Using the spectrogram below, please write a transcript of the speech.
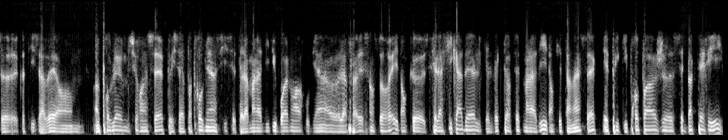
quand ils avaient un, un, problème sur un cèpe, ils savaient pas trop bien si c'était la maladie du bois noir ou bien euh, la flavescence dorée. Donc euh, c'est la cicadelle qui est le vecteur de cette maladie, donc qui est un insecte, et puis qui propage cette bactérie.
